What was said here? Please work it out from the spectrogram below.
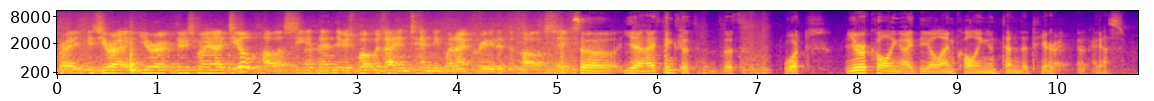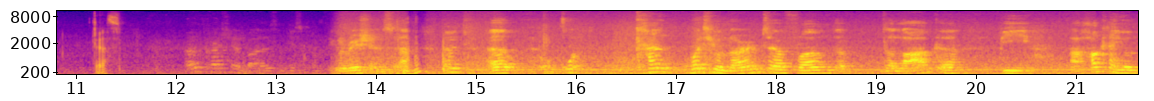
right? Is your, your, there's my ideal policy, and then uh-huh. there's what was I intending when I created the policy. So, yeah, I think that, that what you're calling ideal, I'm calling intended here. Right, okay. Yes, yes configurations. Mm -hmm. uh, what, can what you learned uh, from the, the log uh, be? how can you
